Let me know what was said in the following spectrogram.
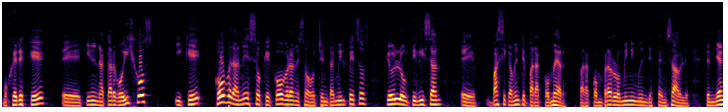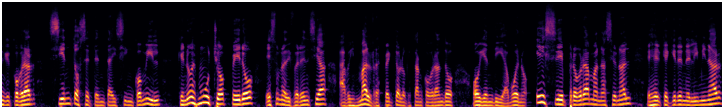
mujeres que eh, tienen a cargo hijos y que cobran eso que cobran, esos 80 mil pesos, que hoy lo utilizan eh, básicamente para comer, para comprar lo mínimo indispensable. Tendrían que cobrar 175 mil, que no es mucho, pero es una diferencia abismal respecto a lo que están cobrando hoy en día. Bueno, ese programa nacional es el que quieren eliminar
